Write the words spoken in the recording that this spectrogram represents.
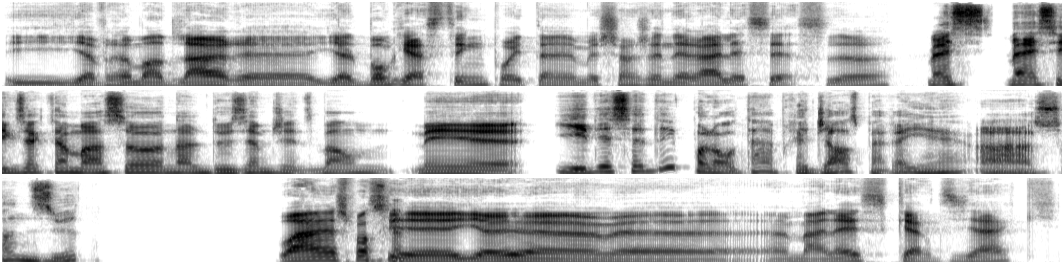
il a vraiment de l'air... euh, il a le bon casting pour être un méchant général SS, là. Ben, c'est ben, c'est exactement ça dans le deuxième James Bond. Mais euh, il est décédé pas longtemps après Jazz, pareil, hein, en 78. Ouais, je pense Ça- qu'il y a eu un, euh, un malaise cardiaque.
